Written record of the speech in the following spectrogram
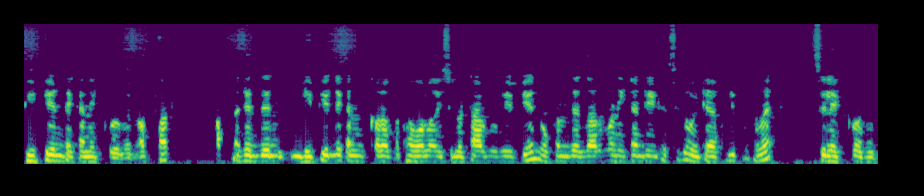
ভিপিএনটা কানেক্ট করবেন। অর্থাৎ আপনাকে যে ভিপিএনটা কানেক্ট করার কথা বলা হয়েছিল টার্বো ভিপিএন ওখানে যে জার্মানি কান্ট্রিটা ছিল, ওইটা আপনি প্রথমে সিলেক্ট করবেন।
